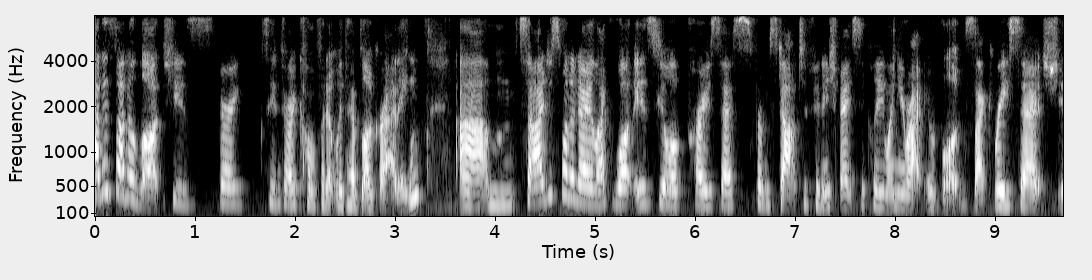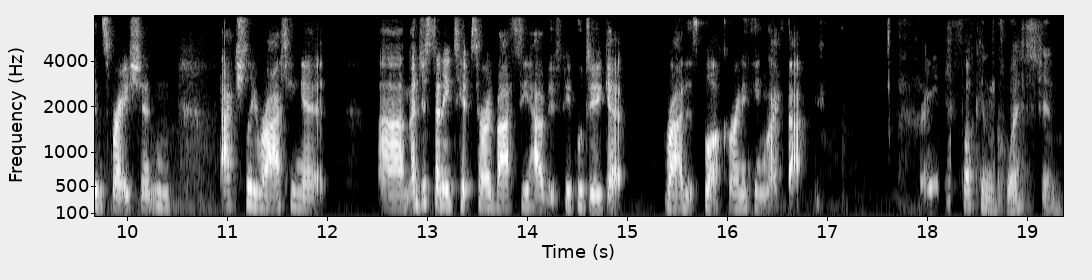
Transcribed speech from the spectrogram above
Yeah, Hannah's done a lot. She's very seems very confident with her blog writing. Um, so I just want to know, like, what is your process from start to finish, basically, when you write your blogs? Like research, inspiration, actually writing it, um, and just any tips or advice you have if people do get writer's block or anything like that. Great fucking question.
